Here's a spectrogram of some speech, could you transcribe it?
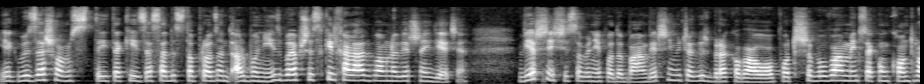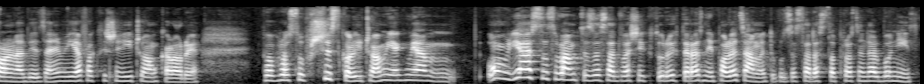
jakby zeszłam z tej takiej zasady 100% albo nic, bo ja przez kilka lat byłam na wiecznej diecie. Wiecznie się sobie nie podobałam, wiecznie mi czegoś brakowało, potrzebowałam mieć taką kontrolę nad jedzeniem i ja faktycznie liczyłam kalorie. Po prostu wszystko liczyłam jak miałam... Ja stosowałam te zasady właśnie, których teraz nie polecamy, typu zasada 100% albo nic.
